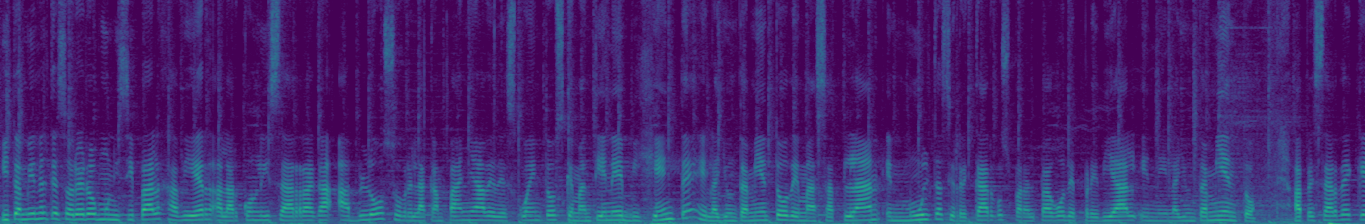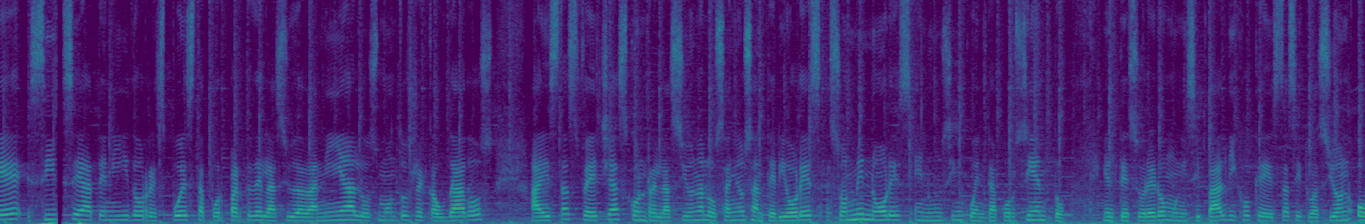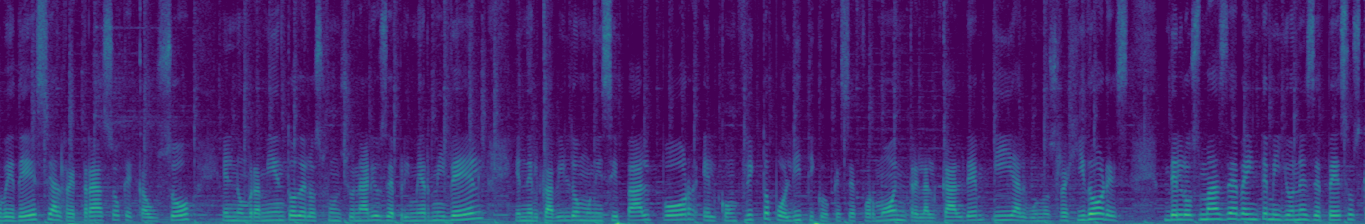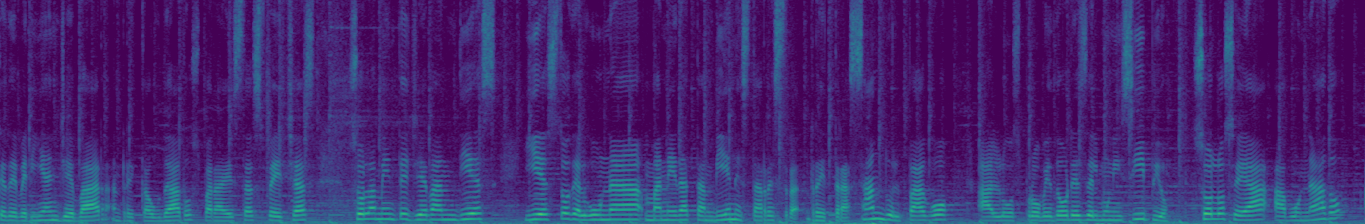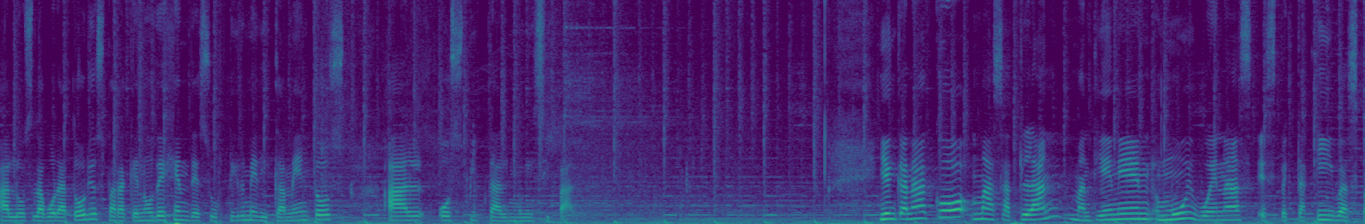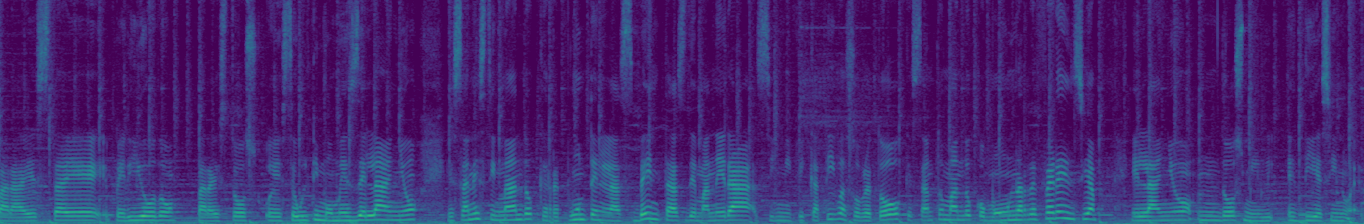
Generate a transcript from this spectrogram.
Y también el tesorero municipal Javier Alarcón Lizárraga habló sobre la campaña de descuentos que mantiene vigente el ayuntamiento de Mazatlán en multas y recargos para el pago de predial en el ayuntamiento. A pesar de que sí se ha tenido respuesta por parte de la ciudadanía, los montos recaudados a estas fechas con relación a los años anteriores son menores en un 50%. El tesorero municipal dijo que esta situación obedece al retraso que causó el nombramiento de los funcionarios de primer nivel en el Cabildo Municipal por el conflicto político que se formó entre el alcalde y algunos regidores. De los más de 20 millones de pesos que deberían llevar recaudados para estas fechas, solamente llevan 10 y esto de alguna manera también está retrasando el pago a los proveedores del municipio. Solo se ha abonado a los laboratorios para que no dejen de surtir medicamentos al hospital municipal. Y en Canaco, Mazatlán mantienen muy buenas expectativas para este periodo, para estos, este último mes del año. Están estimando que repunten las ventas de manera significativa, sobre todo que están tomando como una referencia el año 2019.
